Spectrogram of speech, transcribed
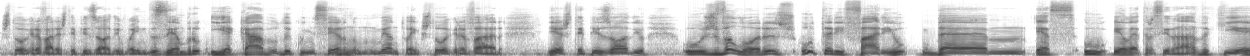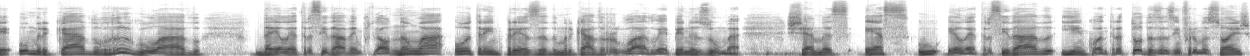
Estou a gravar este episódio em dezembro e acabo de conhecer, no momento em que estou a gravar este episódio, os valores, o tarifário da hum, SU Eletricidade, que é o mercado regulado da eletricidade em Portugal. Não há outra empresa de mercado regulado, é apenas uma. Chama-se SU Eletricidade e encontra todas as informações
